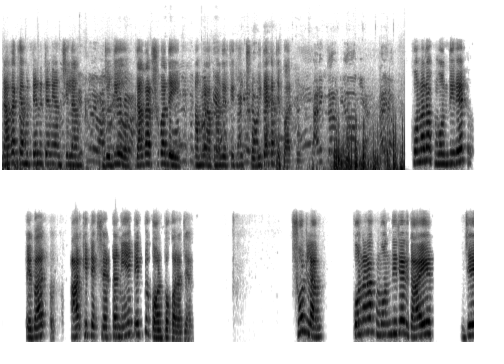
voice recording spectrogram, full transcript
দাদাকে আমি টেনে টেনে আনছিলাম। যদিও দাদার সুবাদেই আমরা আপনাদেরকে কিছু ছবি দেখাতে পারব। কোনারক মন্দিরের এবার আর্কিটেকচারটা নিয়ে একটু গল্প করা যাক। শুনলাম কোনারক মন্দিরের গায়ের যে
